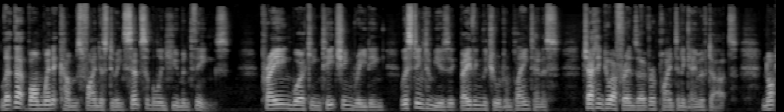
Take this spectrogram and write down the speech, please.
let that bomb, when it comes, find us doing sensible and human things praying, working, teaching, reading, listening to music, bathing the children, playing tennis, chatting to our friends over a pint and a game of darts, not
